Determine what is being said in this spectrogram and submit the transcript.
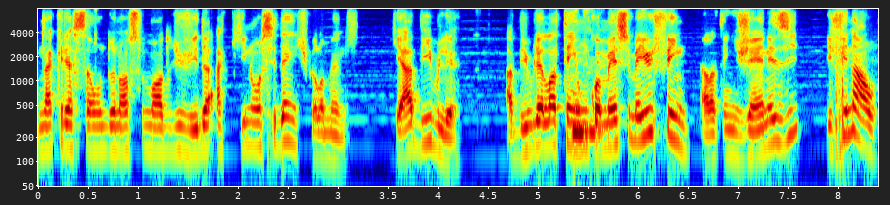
na criação do nosso modo de vida aqui no Ocidente, pelo menos, que é a Bíblia. A Bíblia ela tem um Uhum. começo, meio e fim. Ela tem gênese e final.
